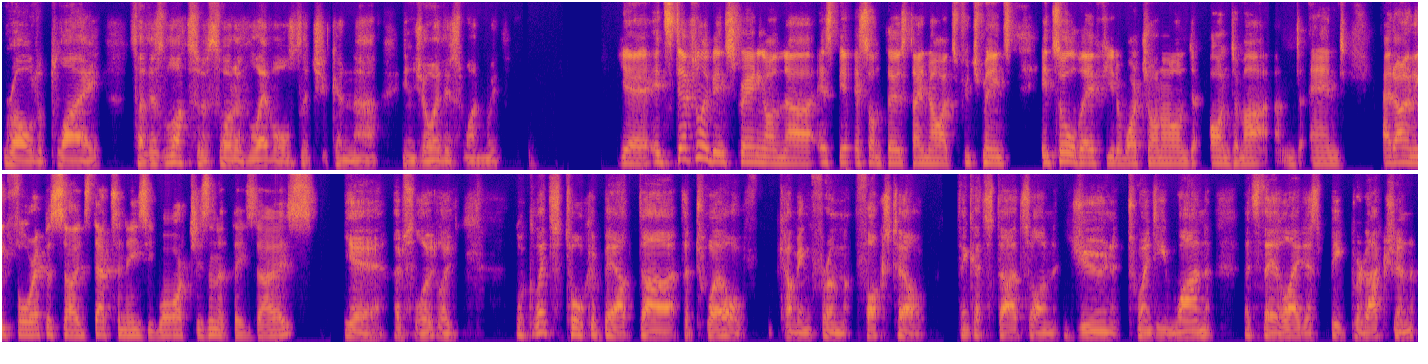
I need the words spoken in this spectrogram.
role to play. So there's lots of sort of levels that you can uh, enjoy this one with. Yeah, it's definitely been screening on uh, SBS on Thursday nights, which means it's all there for you to watch on on on demand. And at only four episodes, that's an easy watch, isn't it? These days. Yeah, absolutely. Look, let's talk about uh, the 12 coming from Foxtel. I think it starts on June 21. It's their latest big production.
